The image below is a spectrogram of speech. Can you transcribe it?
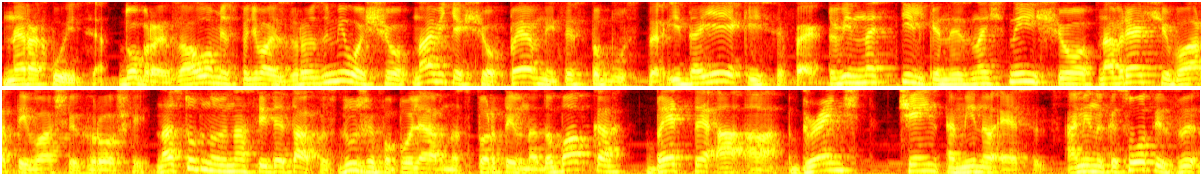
не рахується. Добре, загалом я сподіваюся, зрозуміло, що навіть якщо певний тестобустер і дає якийсь ефект, то він настільки незначний, що навряд чи вартий ваших грошей. Наступною у нас йде також дуже популярна спортивна добавка BCAA – Branched Chain Amino Acids – амінокислоти з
